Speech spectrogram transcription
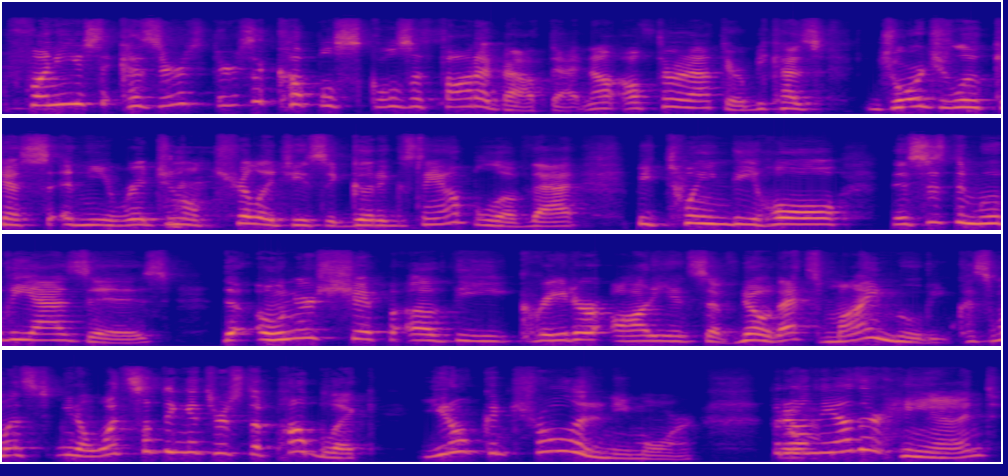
funny you say because there's there's a couple schools of thought about that. Now I'll throw it out there because George Lucas in the original trilogy is a good example of that. Between the whole, this is the movie as is, the ownership of the greater audience of no, that's my movie. Because once you know, once something enters the public, you don't control it anymore. But on the other hand,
